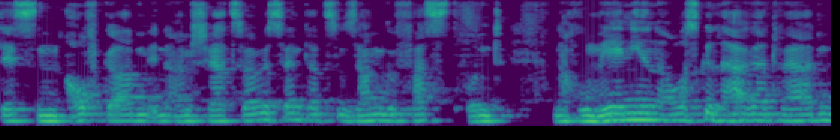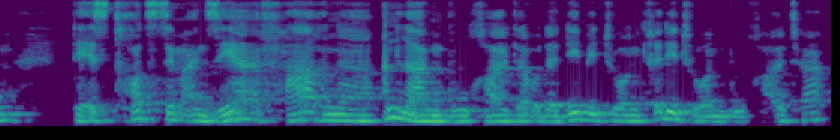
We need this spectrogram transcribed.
dessen Aufgaben in einem Shared Service Center zusammengefasst und nach Rumänien ausgelagert werden, der ist trotzdem ein sehr erfahrener Anlagenbuchhalter oder Debitor- und Kreditorenbuchhalter.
